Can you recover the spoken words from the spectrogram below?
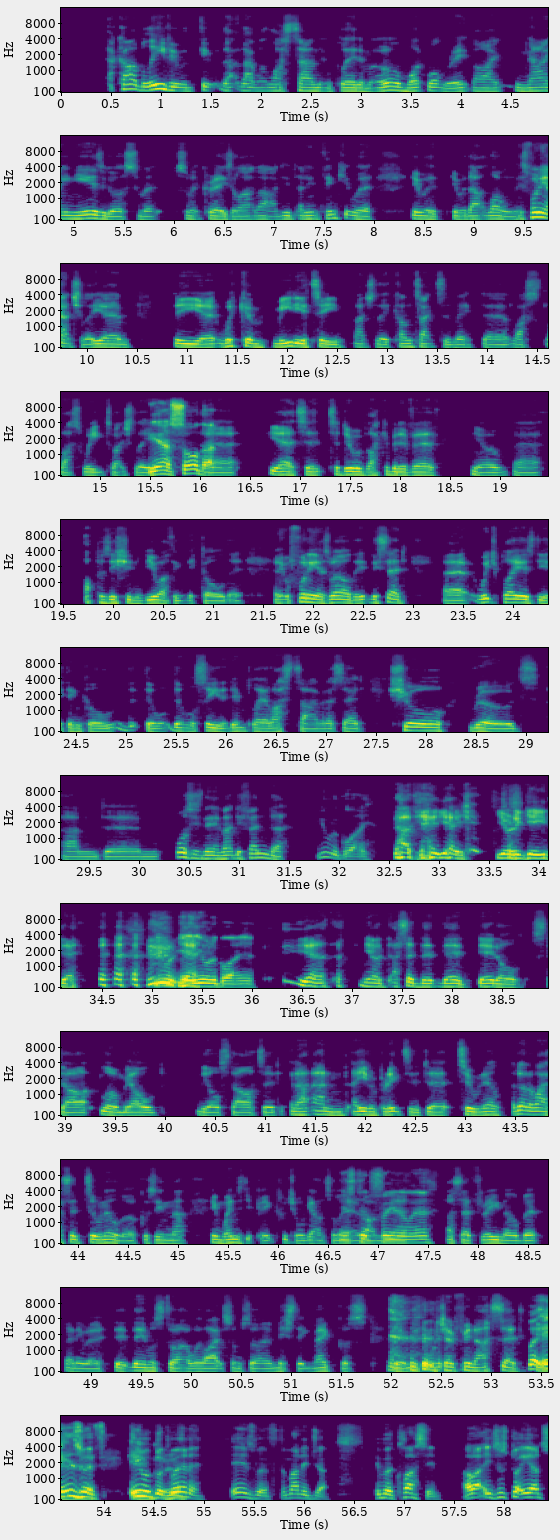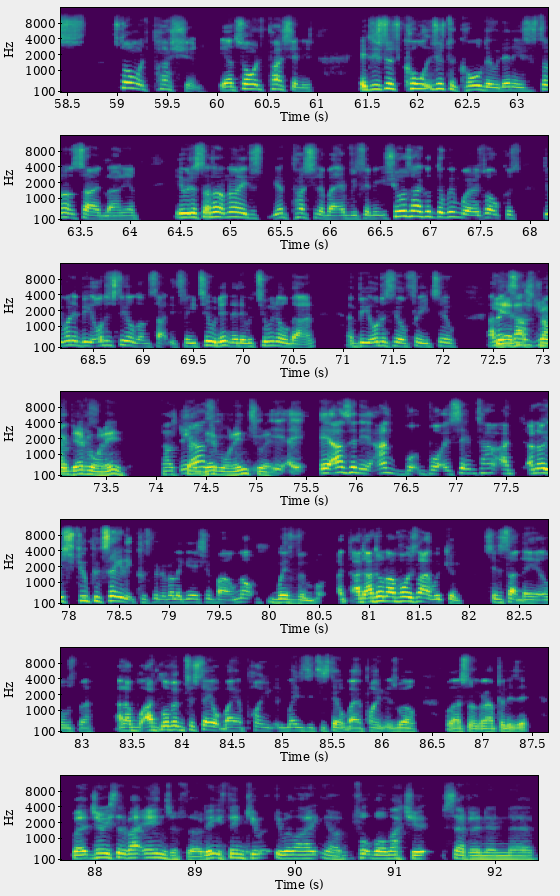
I can't believe it, it that that was last time that we played him at home. What what were it like nine years ago? Something something crazy like that. I did I didn't think it were it were it were that long. It's funny actually. Um, the uh, Wycombe media team actually contacted me uh, last last week to actually yeah I saw that uh, yeah to to do like a bit of a you know uh, opposition view I think they called it and it was funny as well. They, they said uh, which players do you think will that, that will see that didn't play last time? And I said Shaw, Rhodes, and um, what's his name? That defender. Uruguay. yeah, yeah, Uruguay. You- yeah, Uruguay. Yeah. yeah, you know, I said that they'd, they'd all start. Lo and behold, they all started, and I and I even predicted uh, two 0 I don't know why I said two 0 though, because in that in Wednesday picks, which we'll get onto You later stood on, uh, 0 yeah. I said three 0 But anyway, they, they must thought I was like some sort of mystic Meg because much everything that I said. But came, uh, Ainsworth, he came was good, weren't he? Ainsworth, the manager, he was classing. I like. He just got. He had so much passion. He had so much passion. He's. It is just cool. He's just a cool dude, and he? He's stood on the sideline. He had. He was just. I don't know. He just. He had passion about everything. It shows how good the win were as well because they went to beat Huddersfield on Saturday three two, didn't they? They were two 0 down and beat Huddersfield three two. Yeah, that's dragged everyone in. That's dragged everyone into it. It, it, it has in it, and but but at the same time, I, I know it's stupid saying it because we're in a relegation battle, not with them. But I, I, don't know. I've always liked Wycombe since that day at Hillsborough, and I, I'd love him to stay up by a point and Wednesday to stay up by a point as well. Well, that's not going to happen, is it? But Johnny said about Ainsworth though, don't you think it, it were like you know football match at seven and uh,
